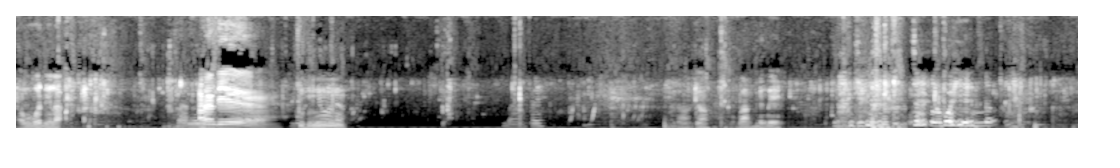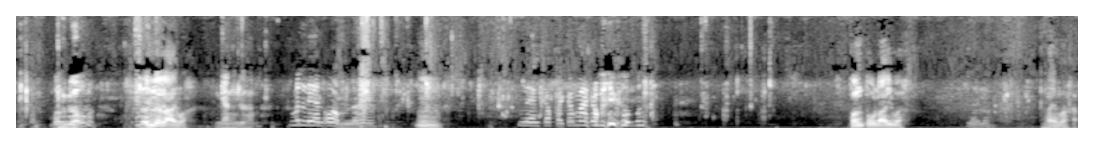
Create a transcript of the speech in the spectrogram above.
เอามาเบิดนี่ละบางอันเดียอื้อหือบางไปเดี๋ยวเดี๋ยวบางเพียงเดีเจอกระบ่เห็นเนาะบังเดียวเรื่องเรื่องอะไรป่ะยังอยู่ครับ มันเรียนอ่อมนะ อืมมันเรียนกลับไปกลับมากลับไปกลับมา ฟังตัวไรวะไหนเนาะไปวะครับ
